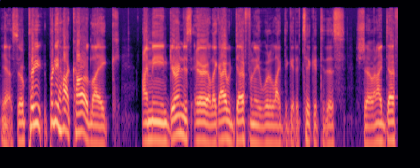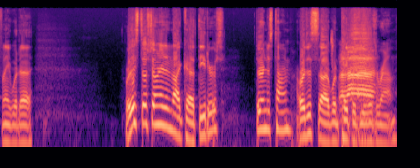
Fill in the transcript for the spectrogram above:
yeah, so pretty pretty hot card. Like, I mean, during this era, like I would definitely would have liked to get a ticket to this show, and I definitely would have. Were they still showing it in like uh, theaters during this time, or this uh, when pay per view was Uh, around?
